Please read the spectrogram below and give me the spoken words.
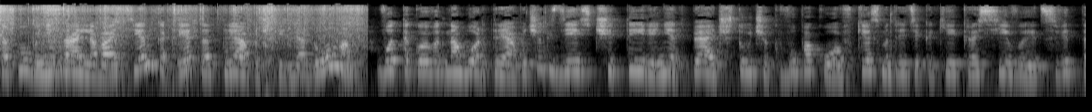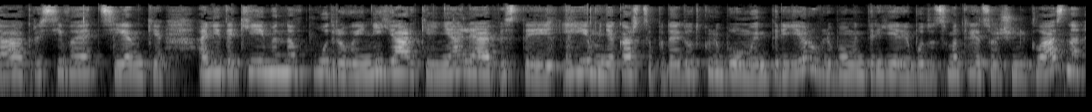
такого нейтрального оттенка, это тряпочки для дома. Вот такой вот набор тряпочек. Здесь 4, нет, 5 штучек в упаковке. Смотрите, какие красивые цвета, красивые оттенки. Они такие именно пудровые, не яркие, не оляпистые. И, мне кажется, подойдут к любому интерьеру. В любом интерьере будут смотреться очень классно.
